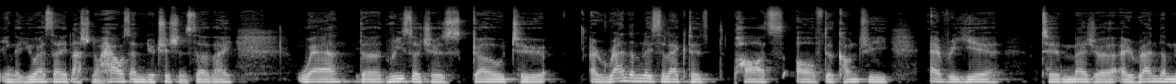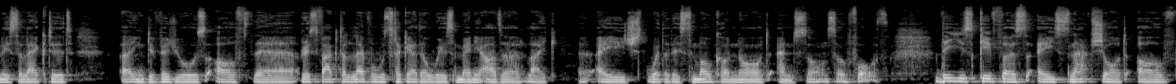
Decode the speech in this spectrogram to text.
in the USA, National Health and Nutrition Survey, where the researchers go to a randomly selected parts of the country every year to measure a randomly selected uh, individuals of their risk factor levels together with many other like uh, age, whether they smoke or not, and so on and so forth. These give us a snapshot of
